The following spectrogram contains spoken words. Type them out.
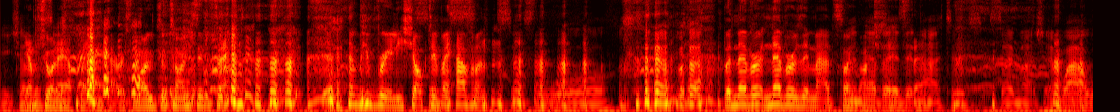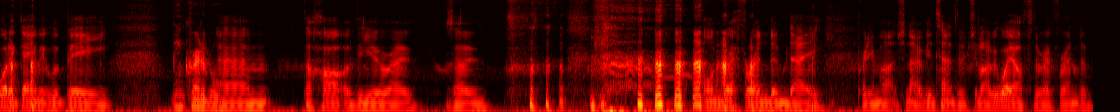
each Yeah, other. I'm sure they have played in Paris loads of times since then. I'd be really shocked if they haven't. since the war. But never never has it mattered so much. never has it then. mattered so much. And wow, what a game it would be! Incredible. Um, the heart of the euro zone on referendum day, pretty much. No, it'd be the 10th of July. It'd be way after the referendum.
